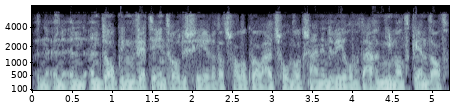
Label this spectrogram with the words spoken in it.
een, een, een, een dopingwet te introduceren. Dat zal ook wel uitzonderlijk zijn in de wereld, want eigenlijk niemand kent dat.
